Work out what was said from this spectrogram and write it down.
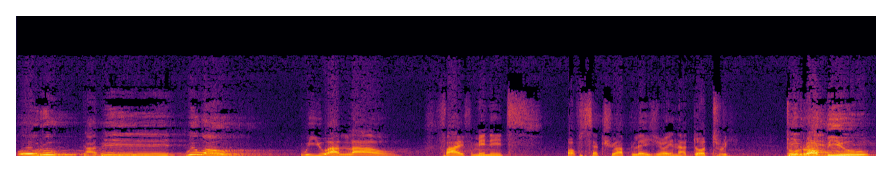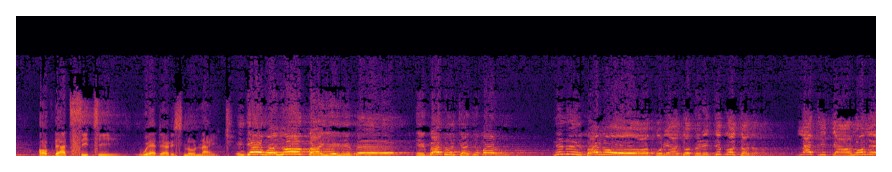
òru tàbí wíwọ̀ oòrùn. Will you allow five minutes of sexual pleasure in adultery to rob you of that city where there is no night? ǹjẹ́ yóò gbàyè yìí pé ìgbádùn ìṣẹ́jú márùn-ún nínú ìbálò ọkùnrin àti obìnrin tí kò tọ̀nà láti jà lólè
